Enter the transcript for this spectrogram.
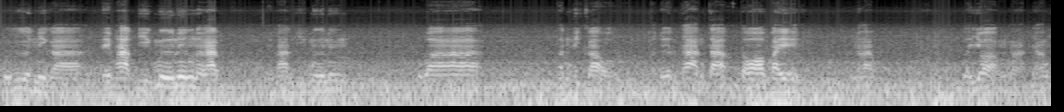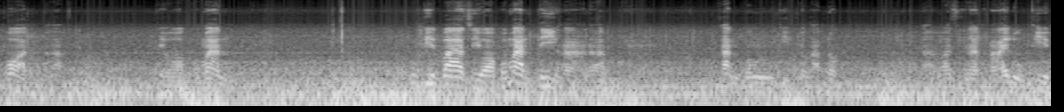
มืออื่นนี่ก็ ได้ภาพอีกมือนึงนะครับได้ภาพอีกมือนึงเพราะว่าวันที่เก้าเดินทางตามต่อไปนะครับระยองมาทางพอดนะครับจะออกประมาณลุงทิดว่าสิออกประมาณตีหานะครับขั้นของทีมนะครับเนาะอ่าว่าสินัดหมายลูกทีม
